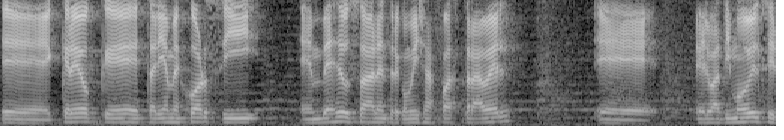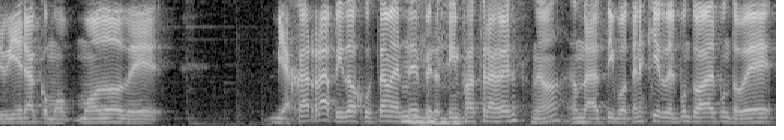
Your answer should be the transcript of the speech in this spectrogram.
Eh, creo que estaría mejor si en vez de usar entre comillas fast travel, eh, el Batimóvil sirviera como modo de viajar rápido justamente, pero sin fast travel, ¿no? Onda, tipo, tenés que ir del punto A al punto B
